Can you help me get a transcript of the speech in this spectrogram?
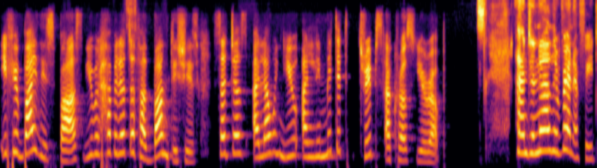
if you buy this pass, you will have a lot of advantages, such as allowing you unlimited trips across Europe. And another benefit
